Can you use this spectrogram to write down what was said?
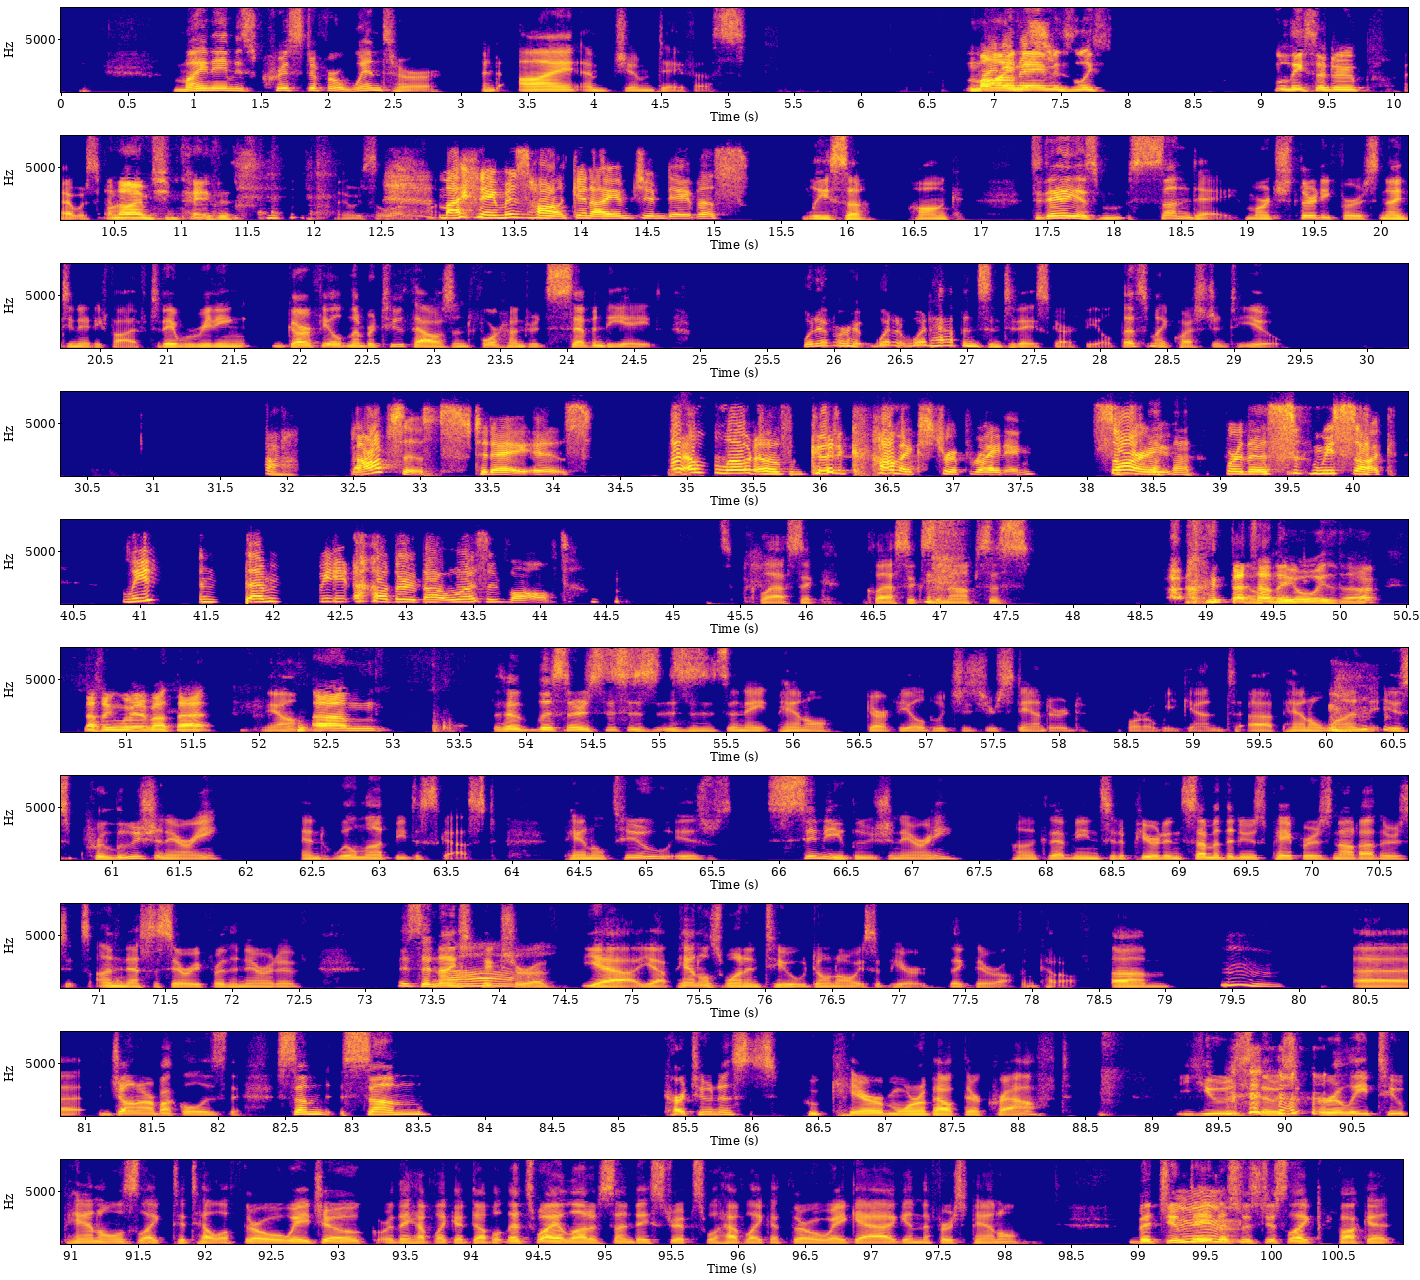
My name is Christopher Winter and I am Jim Davis. My, My name name, is- is Lisa Lisa Doop, That was fun. and I'm Jim Davis. That was a lot of fun. My name is Honk, and I am Jim Davis. Lisa Honk. Today is Sunday, March 31st, 1985. Today we're reading Garfield number 2478. Whatever what what happens in today's Garfield? That's my question to you. Uh, synopsis today is what a load of good comic strip writing. Sorry for this. We suck. Leave and them meet other that was involved. It's a classic classic synopsis. That's how they always are. Nothing weird about that. Yeah. Um, So listeners, this is this is an eight panel Garfield, which is your standard for a weekend. Uh, panel one is prelusionary and will not be discussed. Panel two is semi-illusionary. Huh? That means it appeared in some of the newspapers, not others. It's unnecessary for the narrative. It's a nice picture Ah. of yeah, yeah. Panels one and two don't always appear; like they're often cut off. Um, Hmm. uh John Arbuckle is the, some some cartoonists who care more about their craft use those early two panels like to tell a throwaway joke or they have like a double that's why a lot of Sunday strips will have like a throwaway gag in the first panel. But Jim Mm. Davis was just like fuck it.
